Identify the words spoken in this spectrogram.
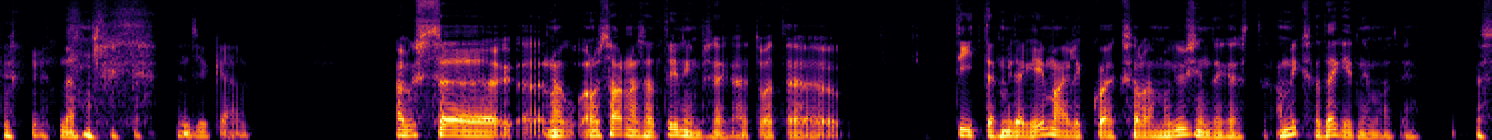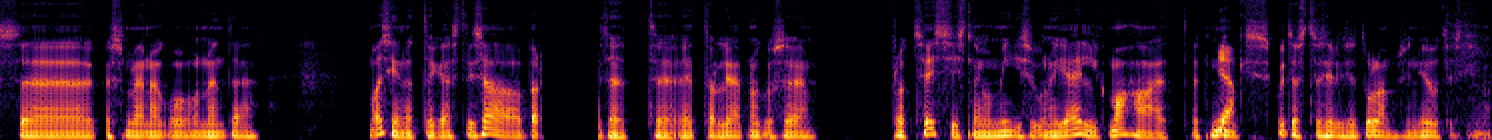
noh, on sihuke. Aga kas äh, nagu no sarnaselt inimesega, et vaata. Tiit teeb midagi imelikku, eks ole, ma küsin ta käest, aga miks sa tegid niimoodi, kas, äh, kas me nagu nende masinate käest ei saa pärida, et, et tal jääb nagu see protsessist nagu mingisugune jälg maha, et, et miks, kuidas ta sellise tulemuseni jõudis nagu?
